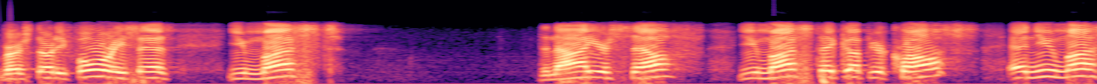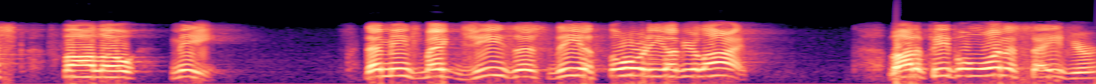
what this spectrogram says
Verse 34, he says, You must deny yourself, you must take up your cross, and you must follow me. That means make Jesus the authority of your life. A lot of people want a Savior.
